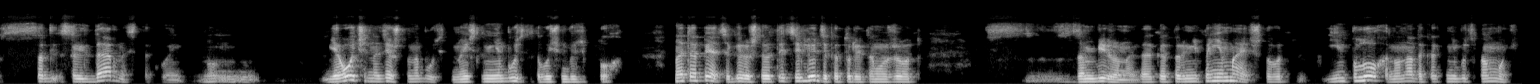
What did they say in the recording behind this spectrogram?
солидарность такой, ну, я очень надеюсь, что она будет. Но если не будет, это очень будет плохо. Но это опять, я говорю, что вот эти люди, которые там уже вот зомбированы, да, которые не понимают, что вот им плохо, но надо как-нибудь помочь.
